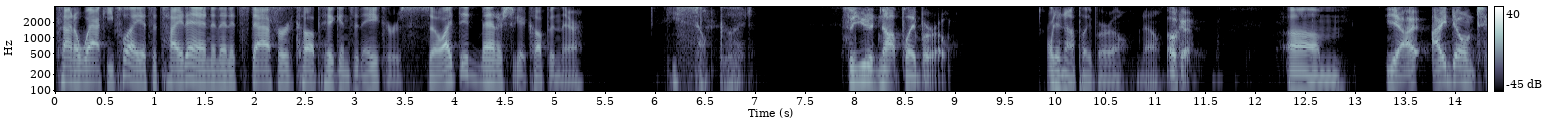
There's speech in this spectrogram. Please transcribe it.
kind of wacky play. It's a tight end, and then it's Stafford, Kupp, Higgins, and Akers. So I did manage to get Kupp in there. He's so good. So you did not play Burrow. I did not play Burrow. No. Okay. Um. Yeah, I, I don't.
